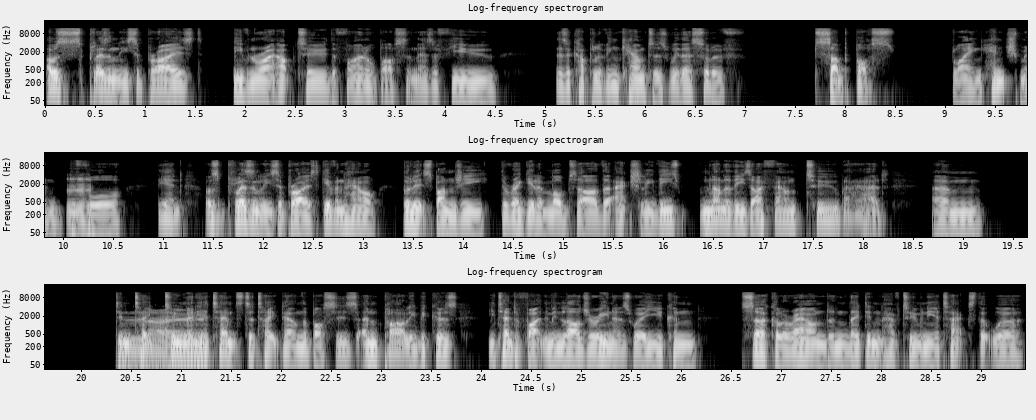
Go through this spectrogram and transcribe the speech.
I was pleasantly surprised, even right up to the final boss, and there's a few there's a couple of encounters with a sort of sub boss flying henchman Mm. before the end. I was pleasantly surprised, given how bullet spongy the regular mobs are, that actually these none of these I found too bad. Um, didn't take too many attempts to take down the bosses, and partly because you tend to fight them in large arenas where you can circle around, and they didn't have too many attacks that were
